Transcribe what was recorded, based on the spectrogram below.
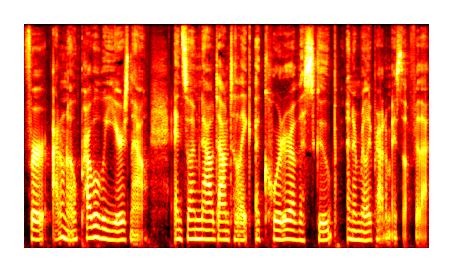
for I don't know, probably years now. And so I'm now down to like a quarter of a scoop and I'm really proud of myself for that.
